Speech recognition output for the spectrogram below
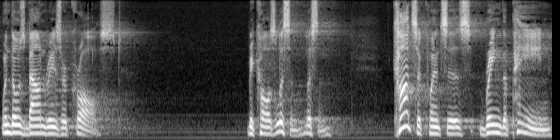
when those boundaries are crossed. Because, listen, listen, consequences bring the pain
